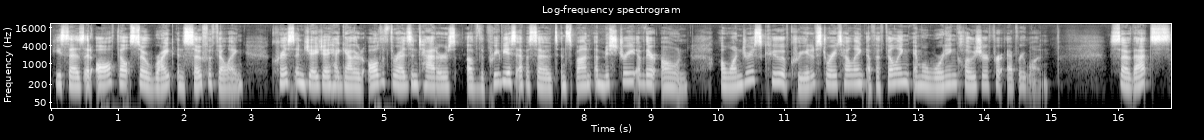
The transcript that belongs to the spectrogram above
He says it all felt so right and so fulfilling. Chris and JJ had gathered all the threads and tatters of the previous episodes and spun a mystery of their own, a wondrous coup of creative storytelling, a fulfilling and rewarding closure for everyone. So that's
